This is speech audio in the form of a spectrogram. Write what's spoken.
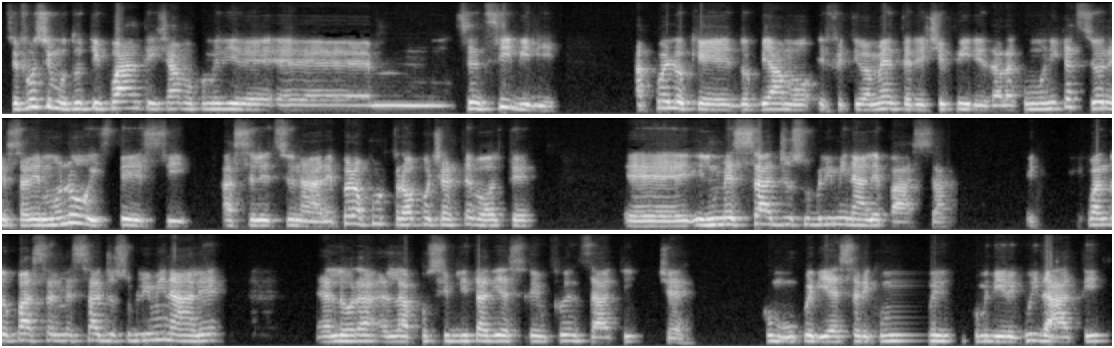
se fossimo tutti quanti, diciamo, come dire, eh, sensibili a quello che dobbiamo effettivamente recepire dalla comunicazione, saremmo noi stessi a selezionare, però purtroppo certe volte eh, il messaggio subliminale passa. E quando passa il messaggio subliminale allora la possibilità di essere influenzati c'è, comunque di essere come, come dire guidati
